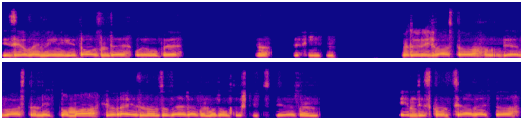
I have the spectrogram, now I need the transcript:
die sich aber in wenige Tausende Euro be, ja, befinden. Natürlich war es da, war es da nicht, wenn man für Reisen und so weiter, wenn man da unterstützt wird und eben das Ganze auch weiter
